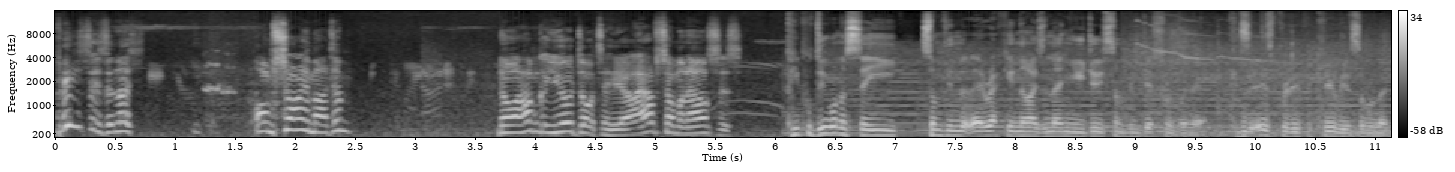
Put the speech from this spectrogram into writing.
pieces unless. Oh, I'm sorry, madam. No, I haven't got your daughter here. I have someone else's. People do want to see something that they recognise, and then you do something different with it, because it is pretty peculiar. Some of it.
